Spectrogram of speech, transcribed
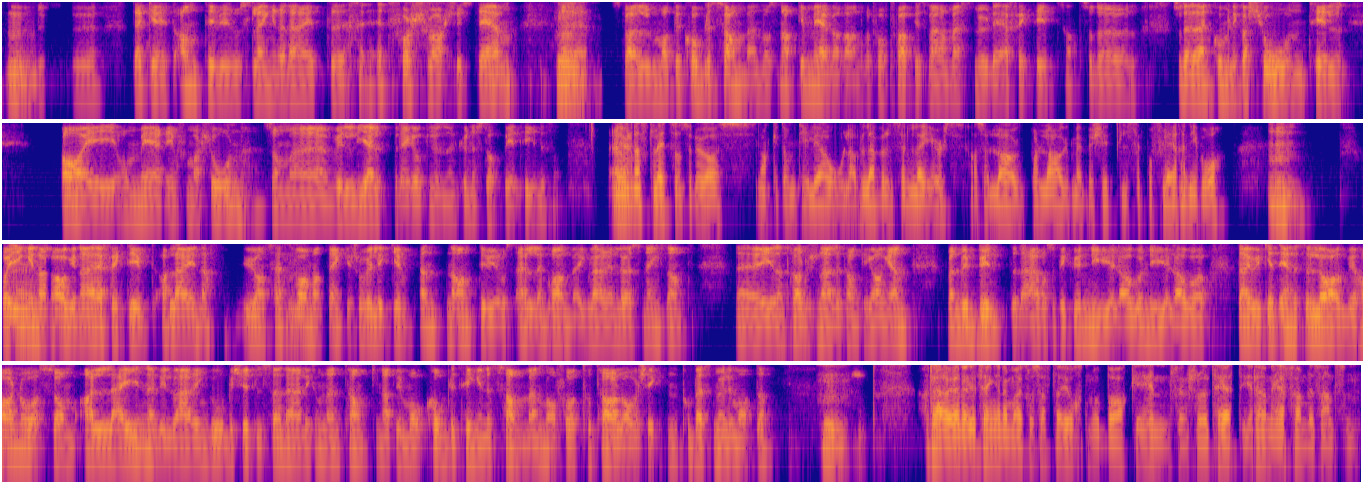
Mm. Du, du, det er ikke et antivirus lenger, det er et, et forsvarssystem. Mm. Eh, skal måtte koble sammen og snakke med hverandre for å faktisk være mest mulig effektivt. Så det, så, det, er den kommunikasjonen til AI og mer informasjon som eh, vil hjelpe deg å kunne, kunne stoppe i tide. Så. Det er jo nesten litt sånn som du har snakket om tidligere, Olav. Levels and layers. Altså lag på lag med beskyttelse på flere nivå. Mm. Og ingen av lagene er effektivt alene uansett hva man tenker, så vil ikke enten antivirus eller brannvegg være en løsning sant? Eh, i den tradisjonelle tankegangen. Men vi begynte der, og så fikk vi nye lag og nye lag. og Det er jo ikke et eneste lag vi har nå som alene vil være en god beskyttelse. Det er liksom den tanken at vi må koble tingene sammen og få totaloversikten på best mulig måte. Mm. Og Det er jo en av de tingene Microsoft har gjort med å bake inn funksjonalitet i den E5-lisensen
